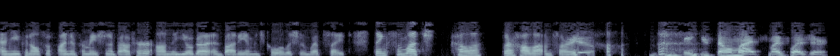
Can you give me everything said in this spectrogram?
and you can also find information about her on the Yoga and Body Image Coalition website. Thanks so much, Hala. Or Hala, I'm sorry. Thank you, Thank you so much. My pleasure.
